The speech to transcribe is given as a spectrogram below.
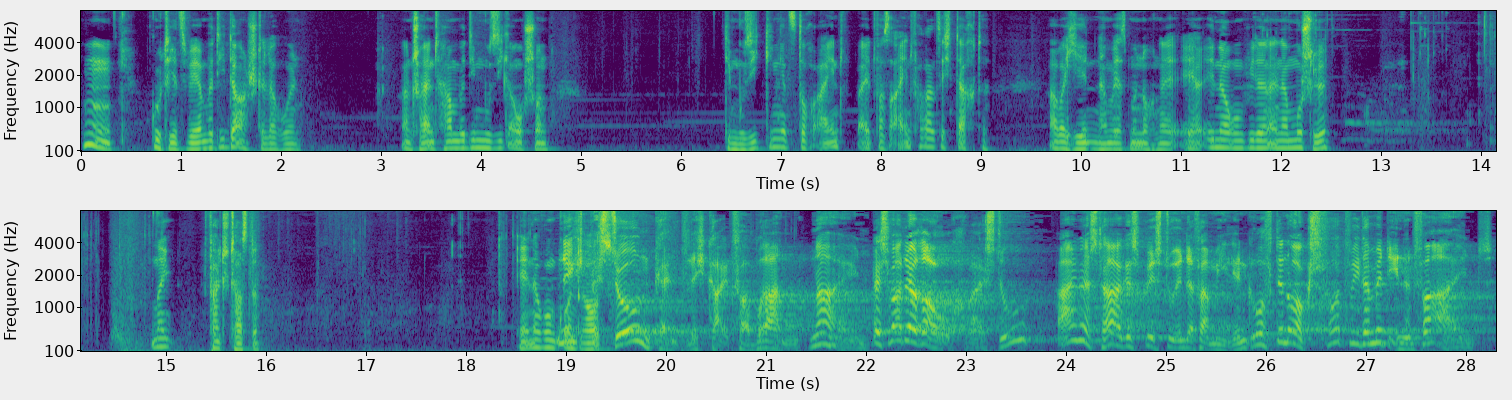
Hm, gut, jetzt werden wir die Darsteller holen. Anscheinend haben wir die Musik auch schon. Die Musik ging jetzt doch ein, etwas einfacher, als ich dachte. Aber hier hinten haben wir erstmal noch eine Erinnerung wieder in einer Muschel. Nein, falsche Taste. Erinnerung Nicht und raus. zur Unkenntlichkeit verbrannt, nein. Es war der Rauch, weißt du? Eines Tages bist du in der Familiengruft in Oxford wieder mit ihnen vereint.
